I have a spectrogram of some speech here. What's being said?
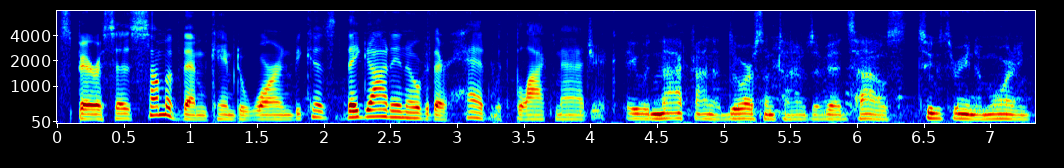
Spera says some of them came to Warren because they got in over their head with black magic. They would knock on the door sometimes of Ed's house, 2, 3 in the morning,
